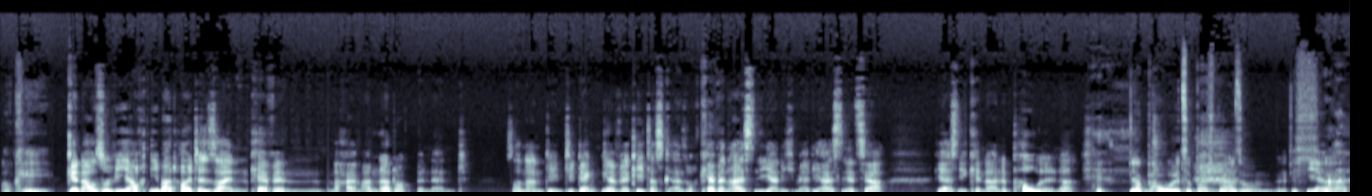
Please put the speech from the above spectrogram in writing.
Okay. Genauso wie auch niemand heute seinen Kevin nach einem Underdog benennt. Sondern die, die denken ja wirklich, dass, also Kevin heißen die ja nicht mehr. Die heißen jetzt ja, wie heißen die Kinder alle? Paul, ne? Ja, Paul zum Beispiel. Also, ich Ja. äh, habe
